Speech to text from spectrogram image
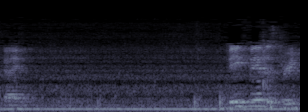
Okay? Beef industry,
